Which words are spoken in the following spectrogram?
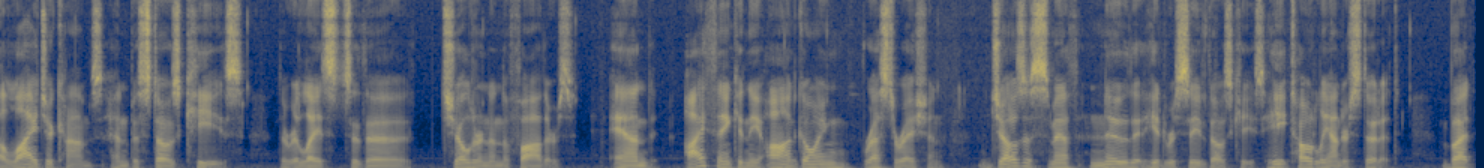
Elijah comes and bestows keys that relates to the children and the fathers. And I think in the ongoing restoration, Joseph Smith knew that he'd received those keys. He totally understood it. But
